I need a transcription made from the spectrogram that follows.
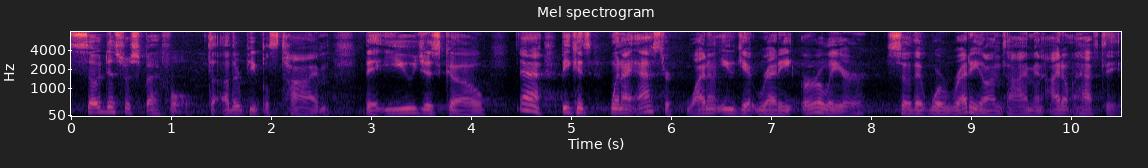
so disrespectful to other people's time that you just go yeah because when i asked her why don't you get ready earlier so that we're ready on time and i don't have to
